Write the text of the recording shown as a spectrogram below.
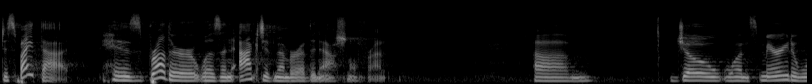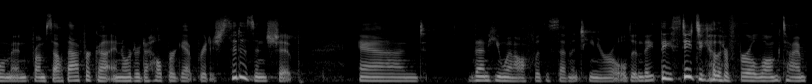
Despite that, his brother was an active member of the National Front. Um, Joe once married a woman from South Africa in order to help her get British citizenship, and then he went off with a 17 year old, and they, they stayed together for a long time,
